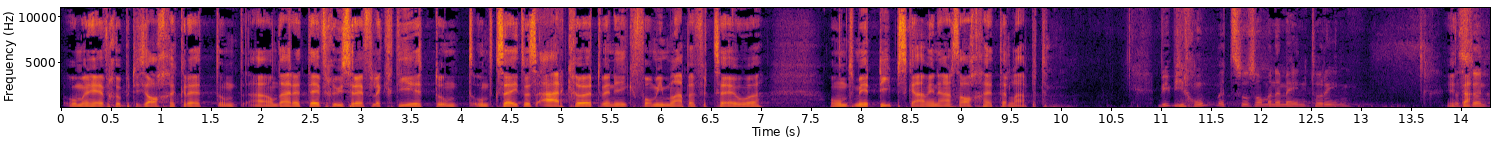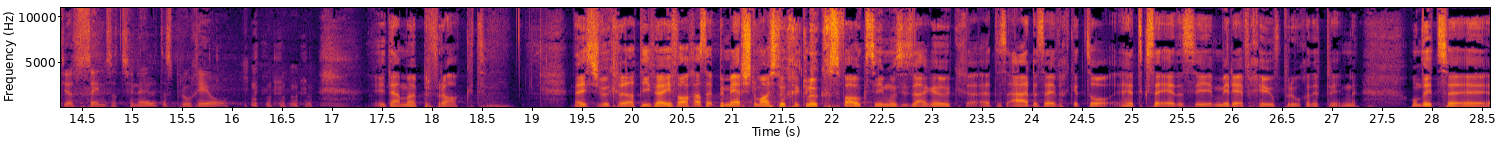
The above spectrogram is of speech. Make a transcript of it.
Und wir haben einfach über die Sachen geredet und, äh, und er hat einfach uns reflektiert und, und gesagt, was er gehört, wenn ich von meinem Leben erzähle und mir Tipps geben, wie er Sachen hat erlebt. Wie, wie kommt man zu so einem Mentoring? In Das klingt ja sensationell, das brauche ich auch. in dem jemand fragt. Nein, es ist wirklich relativ einfach. Also, beim ersten Mal war es wirklich ein Glücksfall gewesen, muss ich sagen, wirklich, äh, dass er das einfach so hat gesehen, dass wir einfach Hilfe brauchen da drinnen. Und jetzt, äh,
